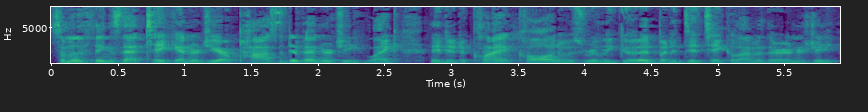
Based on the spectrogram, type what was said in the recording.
some of the things that take energy are positive energy, like they did a client call and it was really good, but it did take a lot of their energy.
